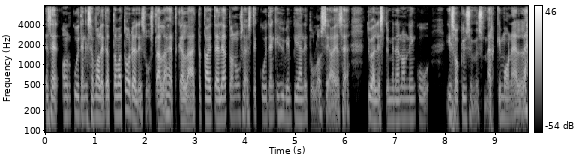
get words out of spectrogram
Ja se on kuitenkin se valitettava todellisuus tällä hetkellä, että taiteilijat on useasti kuitenkin hyvin pienituloisia ja se työllistyminen on niin kuin iso kysymysmerkki monelle.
